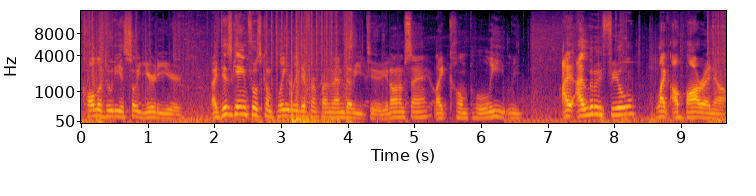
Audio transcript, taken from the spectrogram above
Call of Duty is so year to year. Like, this game feels completely different from MW2. You know what I'm saying? Like, completely. I, I literally feel like a bot right now.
